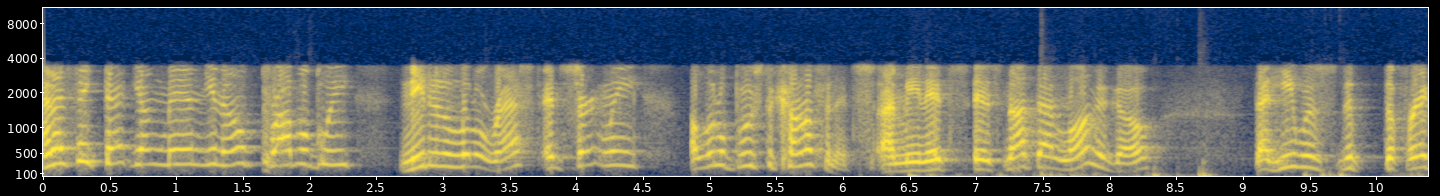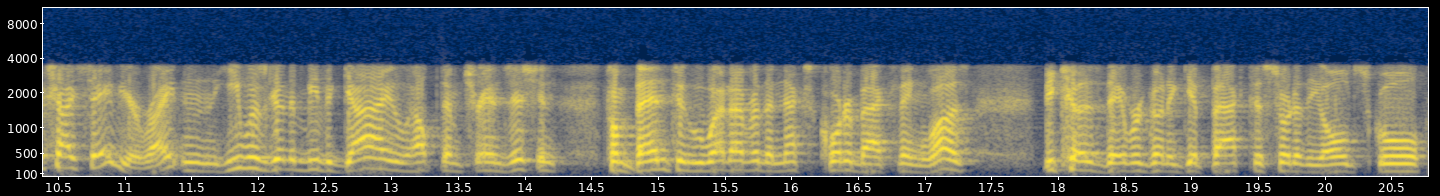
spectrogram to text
and I think that young man, you know, probably needed a little rest and certainly a little boost of confidence. I mean, it's it's not that long ago that he was the, the franchise savior, right? And he was going to be the guy who helped them transition from Ben to whatever the next quarterback thing was, because they were going to get back to sort of the old school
